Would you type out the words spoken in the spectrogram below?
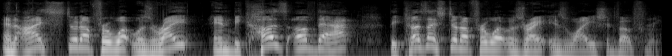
and I stood up for what was right. And because of that, because I stood up for what was right, is why you should vote for me.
